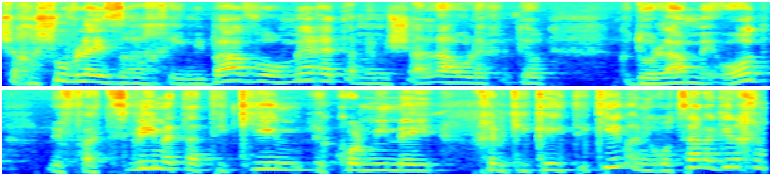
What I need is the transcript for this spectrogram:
שחשוב לאזרחים. היא באה ואומרת, הממשלה הולכת להיות גדולה מאוד, מפצלים את התיקים לכל מיני חלקיקי תיקים, אני רוצה להגיד לכם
